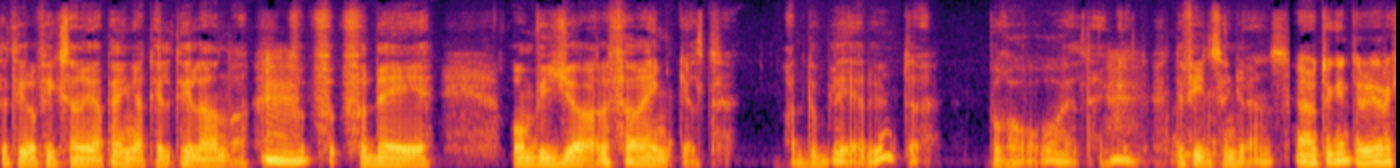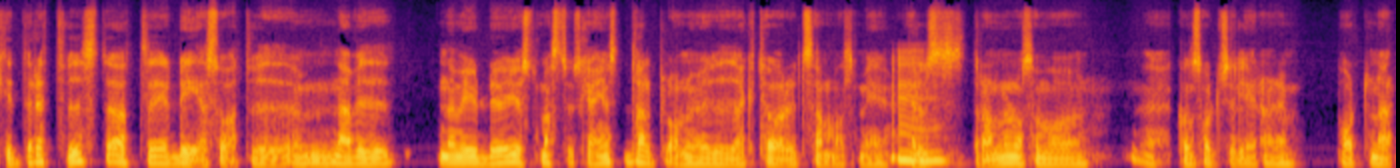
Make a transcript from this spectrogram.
se till att fixa nya pengar till, till andra. Mm. För, för, för, det, om vi gör det för enkelt, ja, då blir det ju inte bra helt enkelt. Det finns en gräns. Jag tycker inte det är riktigt rättvist att det är så att vi, när vi när vi gjorde just Masthuskajens detaljplan, är vi aktörer tillsammans med mm. Älvstranden som var eh, konsortieledare, parten där.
